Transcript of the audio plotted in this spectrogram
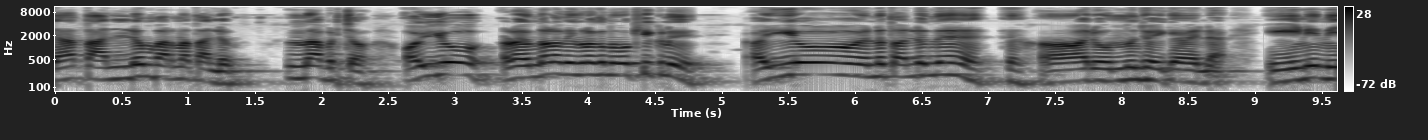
ഞാൻ തല്ലും പറഞ്ഞ തല്ലും. എന്നാ പിടിച്ചോ. അയ്യോ എടാ എന്താടാ നിങ്ങളൊക്കെ നോക്കിക്കണ് അയ്യോ എന്നെ തല്ലുന്നേ. ആരും ഒന്നും ചോദിക്കാൻ വരില്ല ഇനി നീ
